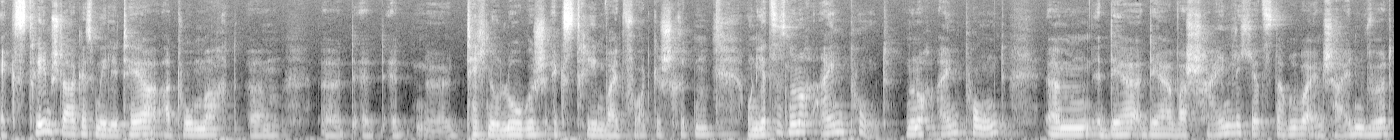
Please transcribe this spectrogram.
Extrem starkes Militär, Atommacht, ähm, äh, äh, äh, technologisch extrem weit fortgeschritten. Und jetzt ist nur noch ein Punkt, nur noch ein Punkt, ähm, der, der wahrscheinlich jetzt darüber entscheiden wird,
